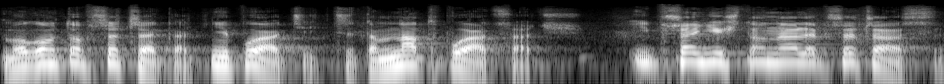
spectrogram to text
Mogą to przeczekać, nie płacić, czy tam nadpłacać i przenieść to na lepsze czasy.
